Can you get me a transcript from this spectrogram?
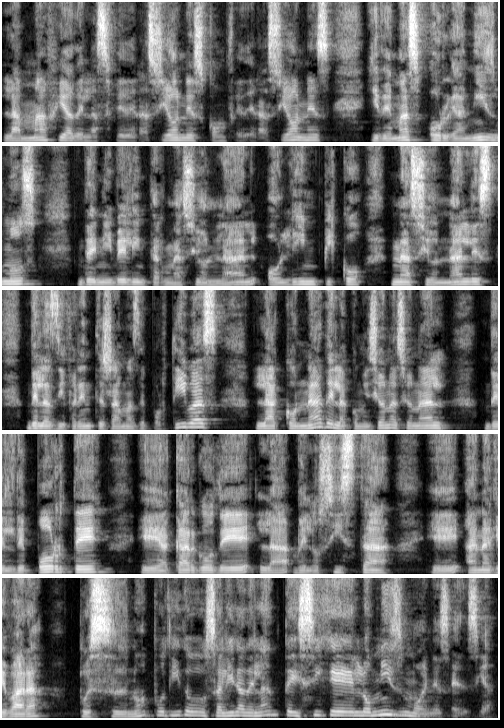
la mafia de las federaciones, confederaciones y demás organismos de nivel internacional, olímpico, nacionales de las diferentes ramas deportivas. La CONADE, la Comisión Nacional del Deporte, eh, a cargo de la velocista eh, Ana Guevara, pues eh, no ha podido salir adelante y sigue lo mismo en esencia.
